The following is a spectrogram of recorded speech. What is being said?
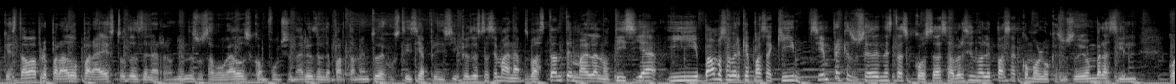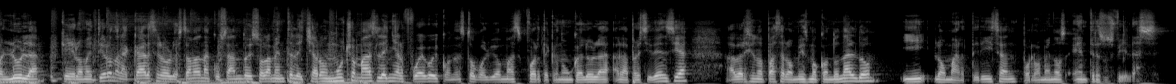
aunque estaba preparado para esto desde la reunión de sus abogados con funcionarios del Departamento de Justicia a principios de esta semana. Es bastante mala noticia y vamos a ver qué pasa aquí. Siempre que suceden estas cosas, a ver si no le pasa como lo que sucedió en Brasil con Lula, que lo metieron a la cárcel o lo estaban acusando y solamente le echaron mucho más leña al fuego y con esto volvió más fuerte que nunca Lula a la presidencia. A ver si no pasa lo mismo con Donaldo y lo martirizan por lo menos entre sus filas.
